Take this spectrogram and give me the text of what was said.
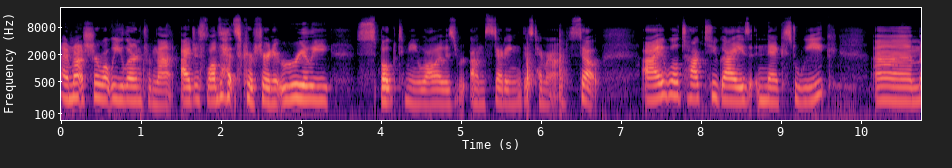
I'm not sure what we learned from that. I just love that scripture, and it really spoke to me while I was um, studying this time around. So, I will talk to you guys next week. Um,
